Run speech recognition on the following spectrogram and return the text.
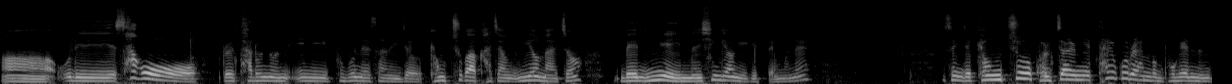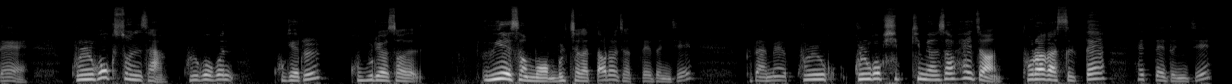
어 우리 사고를 다루는 이 부분에서는 이제 경추가 가장 위험하죠. 맨 위에 있는 신경이기 때문에. 그래서 이제 경추 골절 및 탈구를 한번 보겠는데 굴곡 손상, 굴곡은 고개를 구부려서 위에서 뭐 물체가 떨어졌다든지 그 다음에 굴곡 시키면서 회전 돌아갔을 때 했다든지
